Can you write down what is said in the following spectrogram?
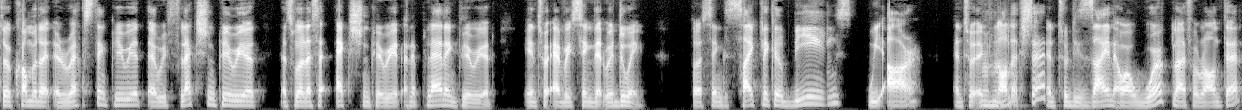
to accommodate a resting period, a reflection period, as well as an action period and a planning period into everything that we're doing. So I think cyclical beings we are, and to mm-hmm. acknowledge mm-hmm. that and to design our work life around that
